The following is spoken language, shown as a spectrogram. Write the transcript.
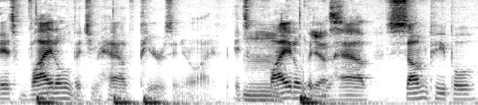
it's vital that you have peers in your life. It's mm, vital that yes. you have some people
